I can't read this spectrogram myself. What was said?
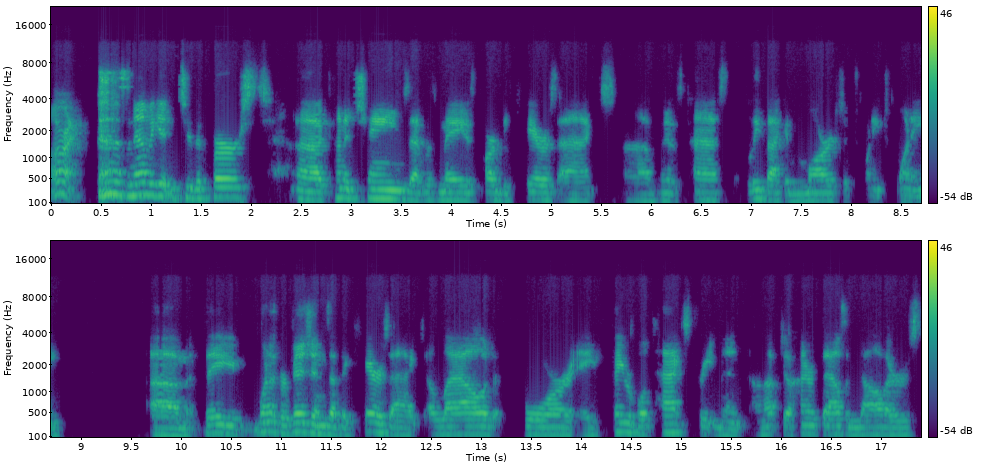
All right, so now we get into the first uh, kind of change that was made as part of the CARES Act uh, when it was passed, I believe back in March of 2020. Um, they one of the provisions of the CARES Act allowed for a favorable tax treatment on up to $100,000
